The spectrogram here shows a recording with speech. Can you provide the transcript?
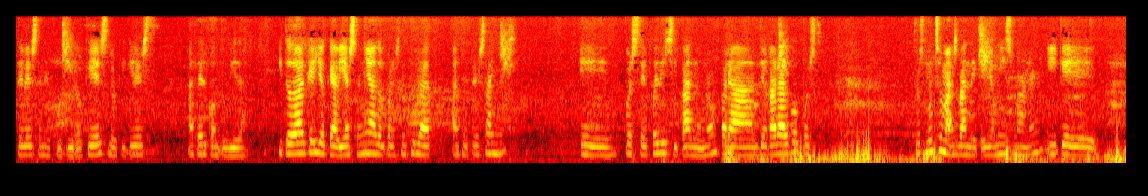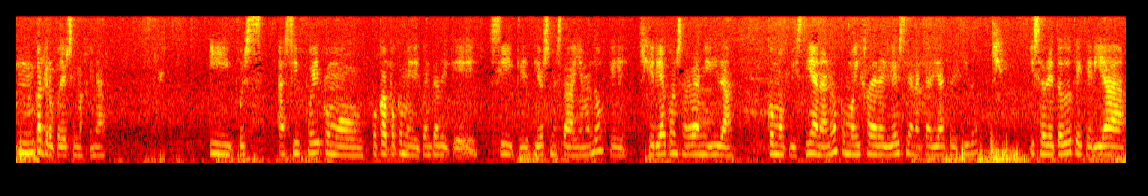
te, ves en el futuro, qué es lo que quieres hacer con tu vida. Y todo aquello que había soñado, por así decirlo, hace tres años, eh, pues se fue disipando, ¿no? Para llegar a algo pues, pues mucho más grande que yo misma, ¿no? Y que nunca te lo puedes imaginar. Y pues así fue como poco a poco me di cuenta de que sí, que Dios me estaba llamando, que quería consagrar mi vida como cristiana, ¿no? como hija de la iglesia en la que había crecido y sobre todo que quería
